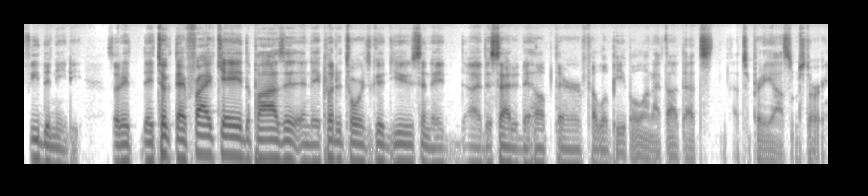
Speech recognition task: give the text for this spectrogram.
feed the needy. So they, they took that 5K deposit and they put it towards good use, and they uh, decided to help their fellow people, and I thought that's that's a pretty awesome story.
